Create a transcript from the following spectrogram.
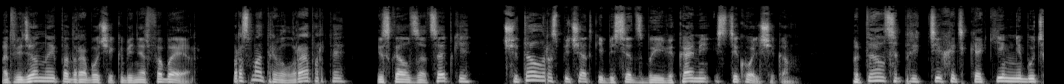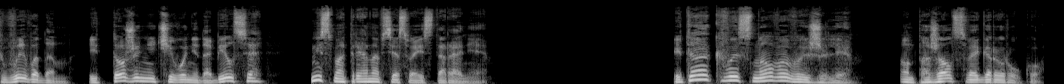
отведенной под рабочий кабинет ФБР, просматривал рапорты, искал зацепки, читал распечатки бесед с боевиками и стекольщиком. Пытался прийти хоть каким-нибудь выводам и тоже ничего не добился, несмотря на все свои старания. «Итак, вы снова выжили», — он пожал Свегеру руку.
